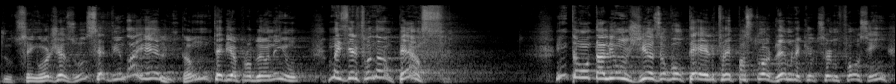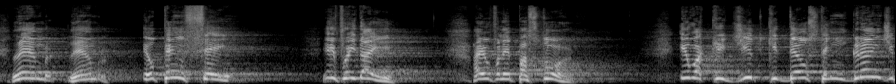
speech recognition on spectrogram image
do Senhor Jesus servindo a ele, então não teria problema nenhum. Mas ele falou, não, pensa. Então, dali uns dias eu voltei a ele falei, pastor, lembra que o senhor me falou assim? Lembra, lembro. Eu pensei. E foi daí. Aí eu falei, pastor, eu acredito que Deus tem um grande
